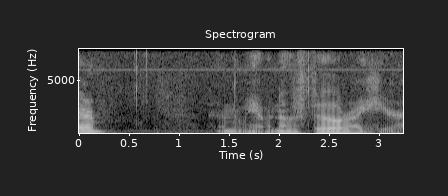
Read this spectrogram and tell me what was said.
There. And then we have another fill right here.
